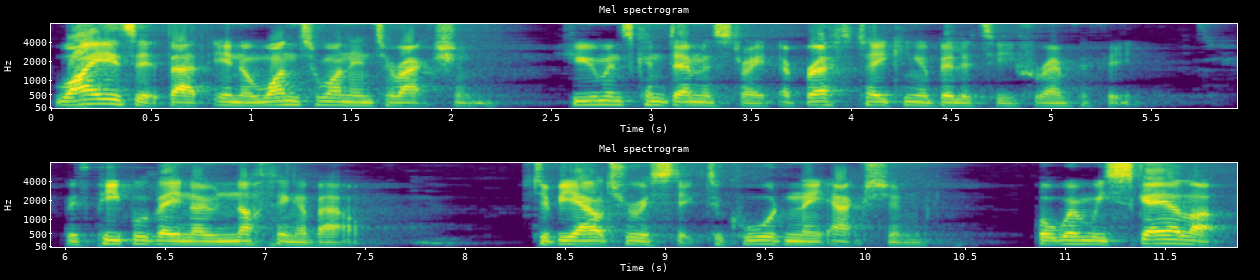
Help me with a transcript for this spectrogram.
Why is it that in a one to one interaction, humans can demonstrate a breathtaking ability for empathy with people they know nothing about, to be altruistic, to coordinate action, but when we scale up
